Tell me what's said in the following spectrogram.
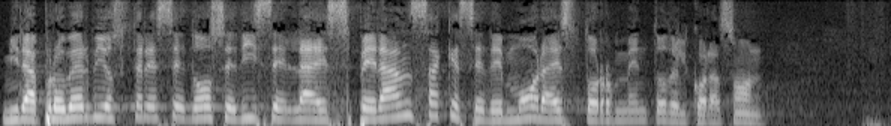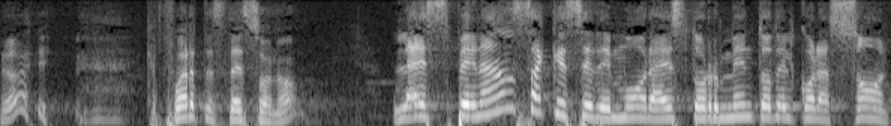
Mira, Proverbios 13, 12 dice, la esperanza que se demora es tormento del corazón. qué fuerte está eso, ¿no? La esperanza que se demora es tormento del corazón,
